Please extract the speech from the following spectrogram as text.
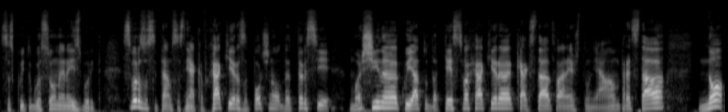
с които гласуваме на изборите. Свързва се там с някакъв хакер, започнал да търси машина, която да тества хакера. Как става това нещо, нямам представа. Но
